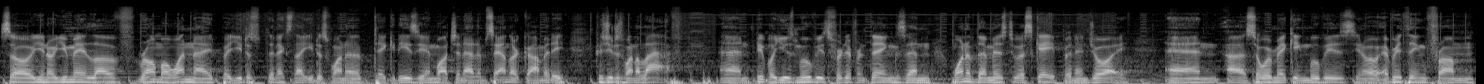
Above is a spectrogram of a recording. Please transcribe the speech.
So you know, you may love Roma one night, but you just the next night you just want to take it easy and watch an Adam Sandler comedy because you just want to laugh. And people use movies for different things, and one of them is to escape and enjoy. And uh, so we're making movies, you know, everything from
